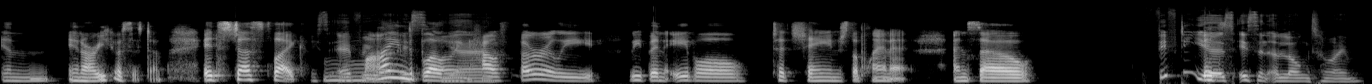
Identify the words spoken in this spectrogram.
in in our ecosystem. It's just like mind blowing yeah. how thoroughly we've been able to change the planet. And so 50 years isn't a long time.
